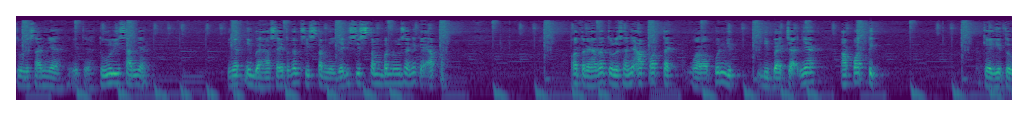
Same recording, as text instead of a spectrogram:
tulisannya gitu ya tulisannya. Ingat nih bahasa itu kan sistemnya. Jadi sistem penulisannya kayak apa? Oh ternyata tulisannya apotek walaupun dibacanya apotik. Kayak gitu.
